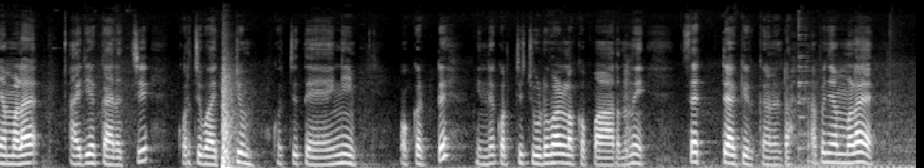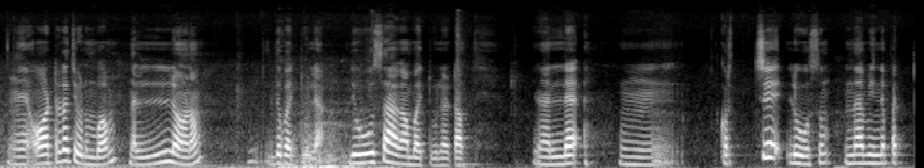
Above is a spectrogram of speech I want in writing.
നമ്മളെ അരിയൊക്കെ അരച്ച് കുറച്ച് വറ്റും കുറച്ച് തേങ്ങയും ഒക്കെ ഇട്ട് പിന്നെ കുറച്ച് ചുടുവെള്ളമൊക്കെ പാർന്ന് സെറ്റാക്കി എടുക്കാൻ കേട്ടോ അപ്പോൾ നമ്മളെ ഓട്ടട ചുടുമ്പം നല്ലോണം ഇത് പറ്റൂല. ലൂസാകാൻ പറ്റൂല കേട്ടോ നല്ല കുറച്ച് ലൂസും എന്നാൽ പിന്നെ പറ്റ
